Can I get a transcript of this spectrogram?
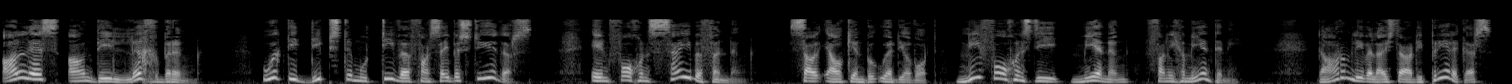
alles aan die lig bring, ook die diepste motiewe van sy bestuurders. En volgens sy bevinding sal elkeen beoordeel word, nie volgens die mening van die gemeente nie. Daarom, liewe luisteraar, die predikers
